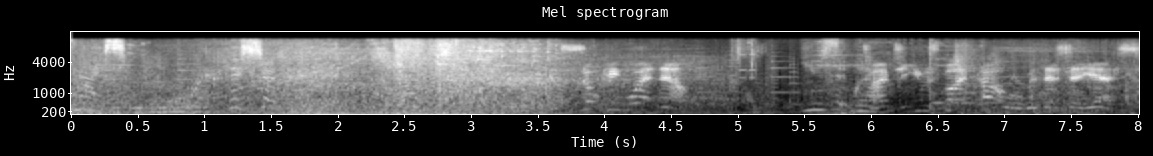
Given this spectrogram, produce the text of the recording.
Nice. This should... It's soaking wet now. Use it well. Time to use my power with SAS.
